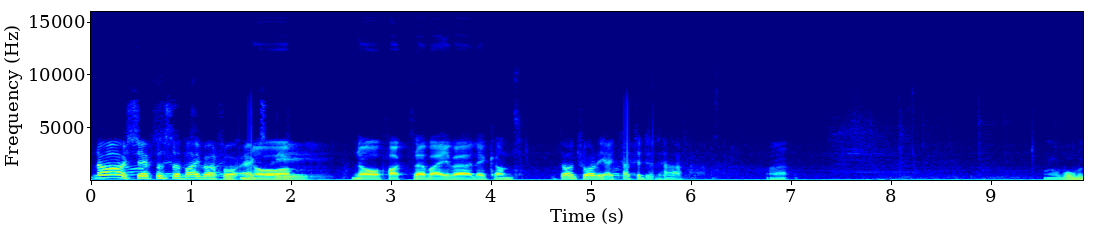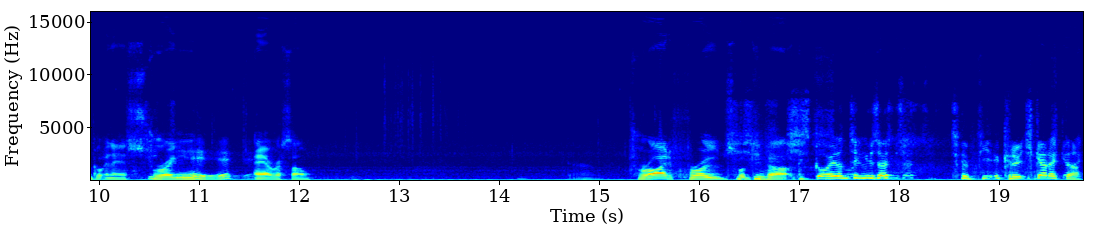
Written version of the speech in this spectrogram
No, save the survivor for No. XP. No, fuck the survivor, they can't. Don't worry, I cut it in half. Alright. Well, what have we got in here? String aerosol. Dried fruits. What you got? She's going on to use her to Peter Crouch character.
